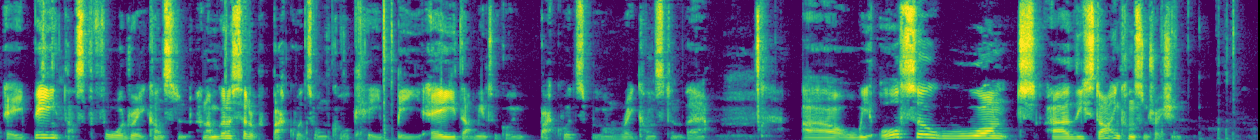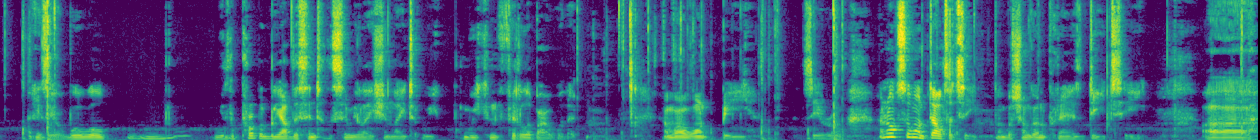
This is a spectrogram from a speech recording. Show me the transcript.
That's the forward rate constant. And I'm going to set up a backwards one called KBA. That means we're going backwards. We want a rate constant there. Uh, we also want uh, the starting concentration easier. We'll, we'll, we'll probably add this into the simulation later. We, we can fiddle about with it. And we'll want B, 0. And also want delta t, which I'm going to put in as dt. Uh,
